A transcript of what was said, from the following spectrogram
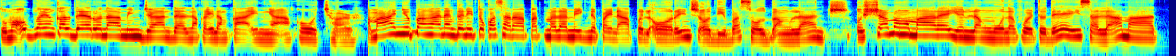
Tumaob nga yung kaldero namin dyan dahil nakailang kain nga ako, char. Samahan nyo pa nga ng ganito kasarap at malamig na pineapple orange o diba solve ang lunch. O siya mga mare, yun lang muna for today. Salamat!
